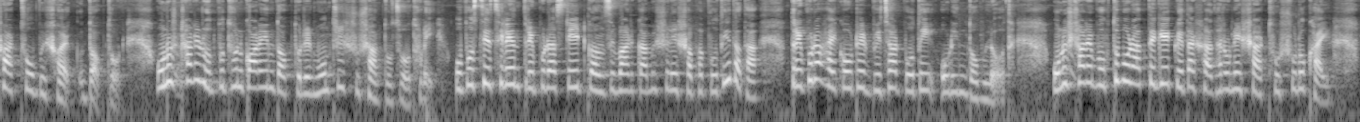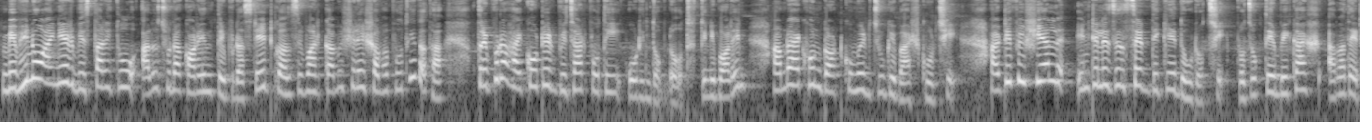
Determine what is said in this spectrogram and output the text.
স্বার্থ বিষয়ক দপ্তর। অনুষ্ঠানের উদ্বোধন করেন দপ্তরের মন্ত্রী সুশান্ত চৌধুরী। উপস্থিত ছিলেন ত্রিপুরা স্টেট কনজিউমার কমিশনের সভাপতি তথা ত্রিপুরা হাইকোর্টের বিচারপতি অরিন্দম লোধ। অনুষ্ঠানে বক্তব্য রাখতে গিয়ে ক্রেতা সাধারণের স্বার্থ সুরক্ষায় বিভিন্ন আইনের বিস্তারিত আলোচনা করেন ত্রিপুরা স্টেট কনজিউমার কমিশনের সভাপতি তথা ত্রিপুরা হাইকোর্টের বিচারপতি অরিন্দম লোধ। তিনি বলেন, আমরা এখন ডট কমের যুগে বাস করছি। আর্টিফিশিয়াল ইন্টেলিজেন্সের দিকে দৌড়চ্ছি। প্রযুক্তির বিকাশ আমাদের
